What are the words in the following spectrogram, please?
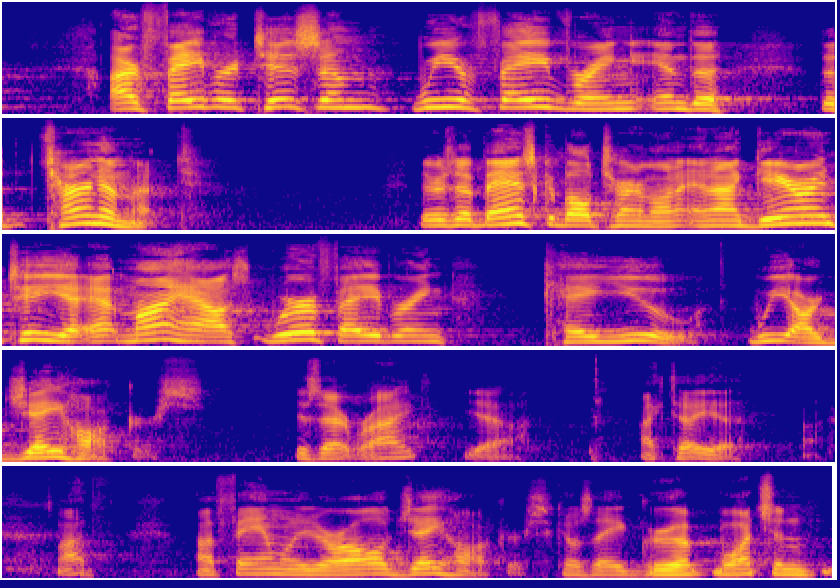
Our favoritism, we are favoring in the, the tournament. There's a basketball tournament, and I guarantee you at my house, we're favoring KU. We are Jayhawkers. Is that right? Yeah. I tell you, my, my family are all Jayhawkers because they grew up watching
